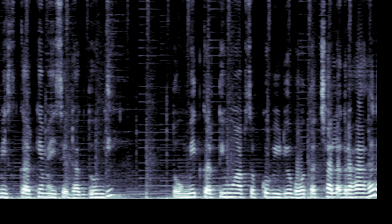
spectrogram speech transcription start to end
मिक्स करके मैं इसे ढक दूँगी। तो उम्मीद करती हूँ आप सबको वीडियो बहुत अच्छा लग रहा है।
